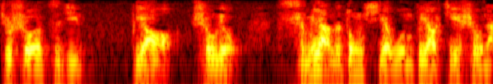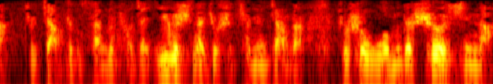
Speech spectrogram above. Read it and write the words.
就说自己不要收留？什么样的东西，我们不要接收呢？就讲这么三个条件。一个是呢，就是前面讲的，就是我们的摄心呐。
